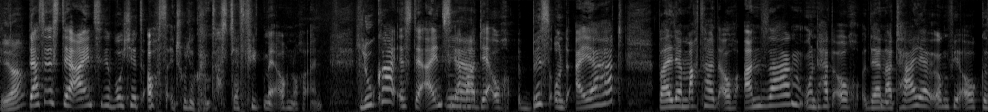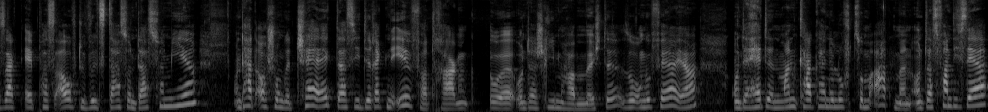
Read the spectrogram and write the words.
Ja? Das ist der einzige, wo ich jetzt auch. Entschuldigung, das, der fiel mir auch noch ein. Luca ist der einzige, Ja. aber der auch Biss und Eier hat, weil der macht halt auch Ansagen und hat auch der Natalia irgendwie auch gesagt: Ey, pass auf, du willst das und das von mir. Und hat auch schon gecheckt, dass sie direkt einen Ehevertrag äh, unterschrieben haben möchte, so ungefähr, ja. Und da hätte ein Mann gar keine Luft zum Atmen. Und das fand ich sehr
